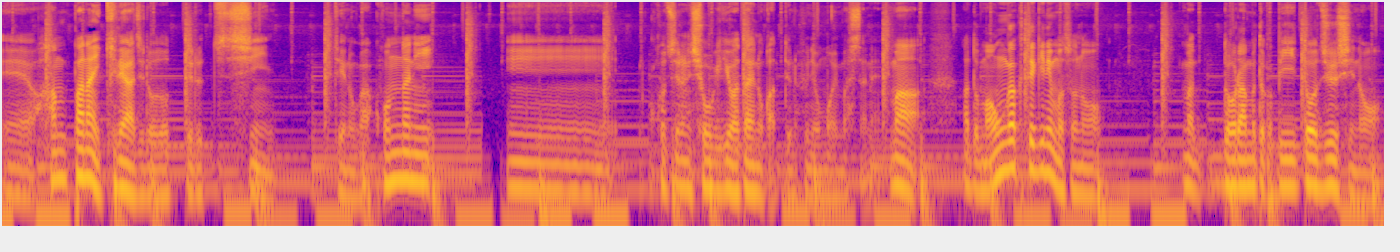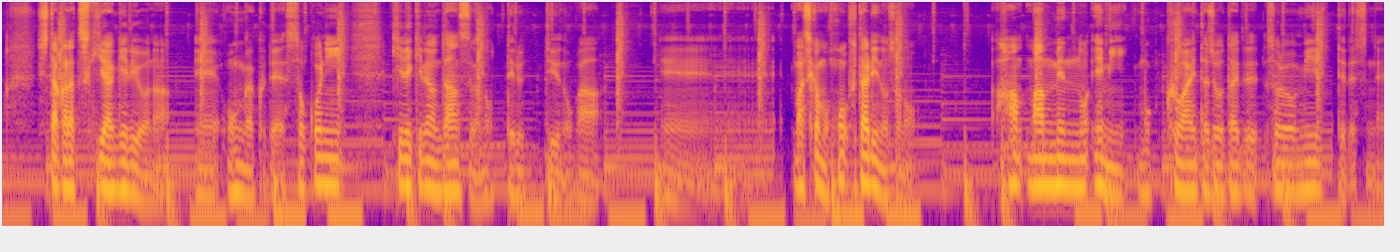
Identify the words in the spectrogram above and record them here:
えー、半端ない切れ味で踊ってるシーンっていうのがこんなに、えー、こちらに衝撃を与えるのかっていうふうに思いましたね。まあ、あとまあ音楽的にもその、まあ、ドラムとかビート重視の下から突き上げるような、えー、音楽でそこにキレキレのダンスが乗ってるっていうのが、えーまあ、しかも2人のその満面の笑みも加えた状態でそれを見てですね、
